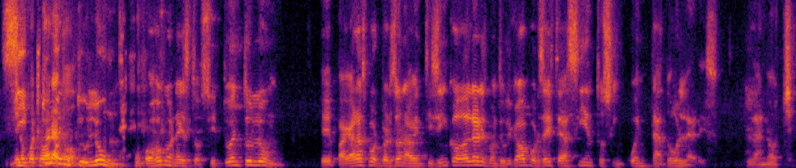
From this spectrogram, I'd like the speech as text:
Si tú en Tulum, ojo con esto, si tú en Tulum eh, pagaras por persona 25 dólares multiplicado por 6 te da 150 dólares la noche.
